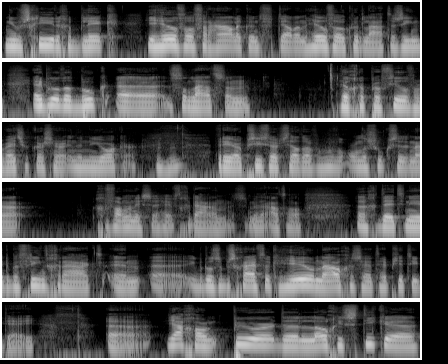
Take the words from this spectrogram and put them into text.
nieuwsgierige blik je heel veel verhalen kunt vertellen en heel veel kunt laten zien. En ik bedoel, dat boek, er stond laatst een heel groot profiel van Rachel Kushner in de New Yorker. Waarin ook precies werd verteld over hoeveel onderzoek ze naar gevangenissen heeft gedaan. Ze met een aantal uh, gedetineerden bevriend geraakt. En uh, ik bedoel, ze beschrijft ook heel nauwgezet, heb je het idee. Uh, ja, gewoon puur de logistieke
